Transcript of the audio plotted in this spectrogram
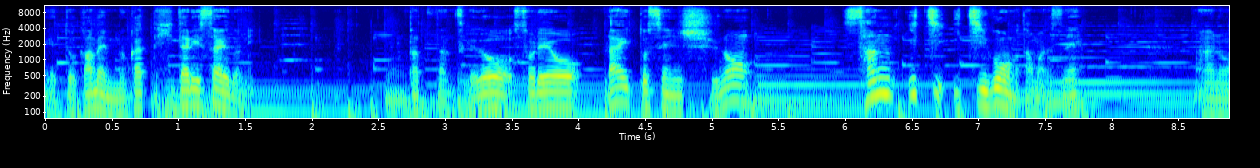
えっと、画面向かって左サイドに立ってたんですけどそれをライト選手の3115の球ですね。あの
